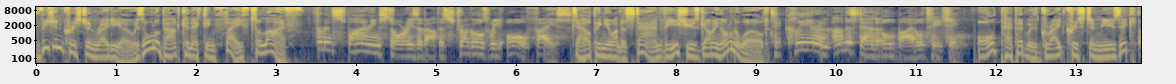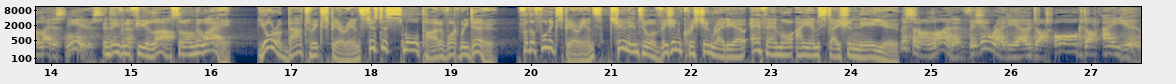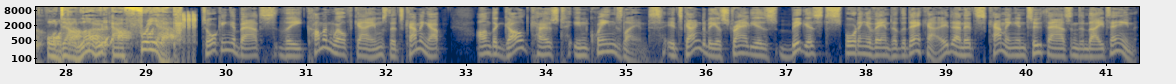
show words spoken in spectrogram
Vision Christian Radio is all about connecting faith to life. From inspiring stories about the struggles we all face, to helping you understand the issues going on in the world, to clear and understandable Bible teaching, all peppered with great Christian music, the latest news, and even a few laughs along the way. You're about to experience just a small part of what we do. For the full experience, tune into a Vision Christian Radio FM or AM station near you. Listen online at visionradio.org.au or, or download, download our free app. Talking about the Commonwealth Games that's coming up on the Gold Coast in Queensland. It's going to be Australia's biggest sporting event of the decade and it's coming in 2018.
